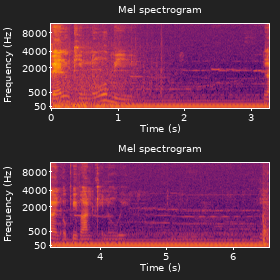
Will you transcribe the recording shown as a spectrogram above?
Ben Kenobi. Nein, Obi-Wan Kenobi. Nice.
